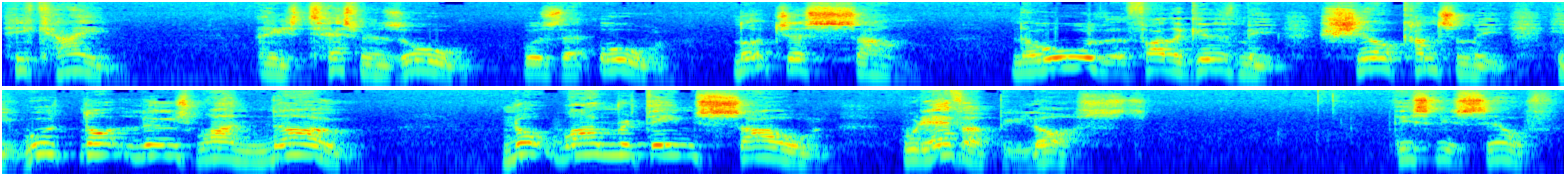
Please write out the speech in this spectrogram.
He came, and his testimony was all was that all, not just some, no, all that the Father giveth me shall come to me. He would not lose one, no, not one redeemed soul would ever be lost. This of itself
